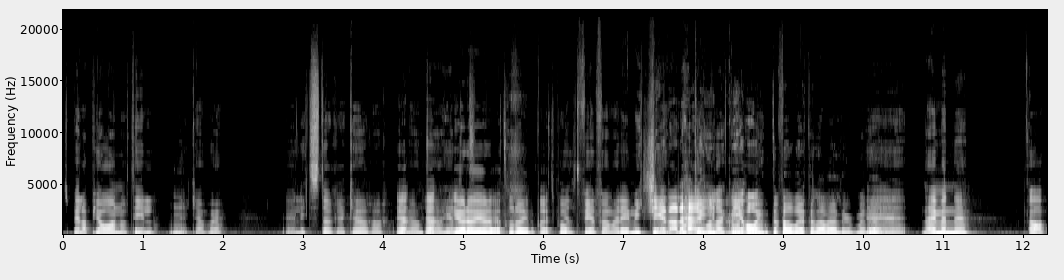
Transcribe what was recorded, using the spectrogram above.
spela piano till. Mm. Eh, kanske eh, lite större körer. om Ja, jag inte ja. helt, Jo, då, jo då, jag tror du är inne på rätt spår. helt fel för mig. Det är mycket, Tjena, det här är, vi har på. inte förberett den här väl nog men det, nej men, ja.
